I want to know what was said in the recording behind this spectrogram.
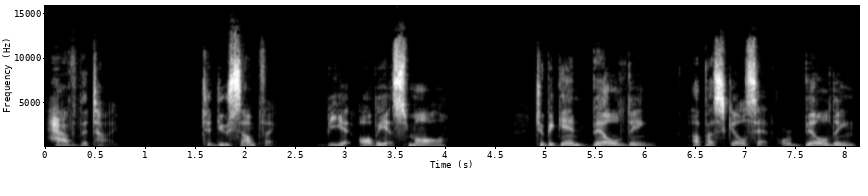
have the time to do something, be it, albeit small, to begin building up a skill set or building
